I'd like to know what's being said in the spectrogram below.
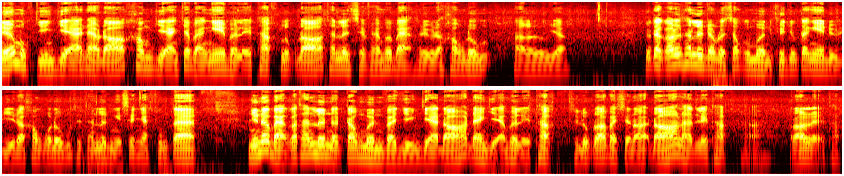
nếu một diễn giả nào đó không giảng cho bạn nghe về lẽ thật, lúc đó Thánh Linh sẽ phán với bạn điều đó không đúng. Hallelujah. Chúng ta có Đức Thánh Linh trong đời sống của mình, khi chúng ta nghe điều gì đó không có đúng thì Thánh Linh sẽ nhắc chúng ta. Nhưng nếu bạn có Thánh Linh ở trong mình và diễn giả đó đang giảng về lẽ thật thì lúc đó bạn sẽ nói đó là lẽ thật, à, đó là lẽ thật.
